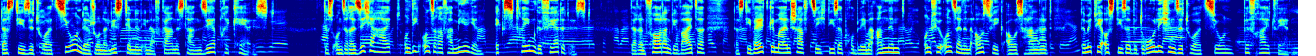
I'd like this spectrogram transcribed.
dass die Situation der Journalistinnen in Afghanistan sehr prekär ist dass unsere Sicherheit und die unserer Familien extrem gefährdet ist. Darin fordern wir weiter, dass die Weltgemeinschaft sich dieser Probleme annimmt und für uns einen Ausweg aushandelt, damit wir aus dieser bedrohlichen Situation befreit werden.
